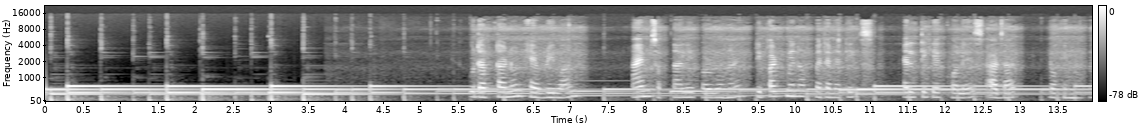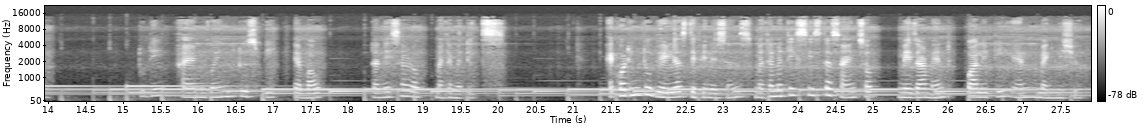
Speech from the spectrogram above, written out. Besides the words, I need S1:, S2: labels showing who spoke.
S1: Good afternoon, everyone. I am Sapnali Parmohai, Department of Mathematics, LTK College, Azad, Lakhimpur. Today, I am going to speak about the nature of mathematics. According to various definitions, mathematics is the science of measurement, quality, and magnitude.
